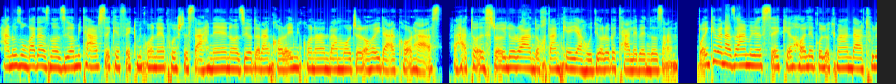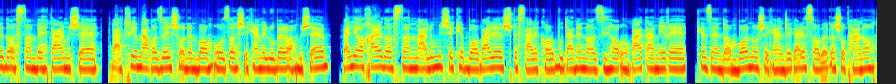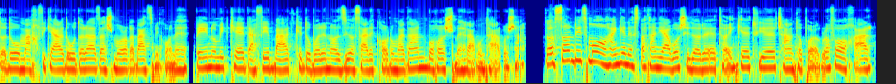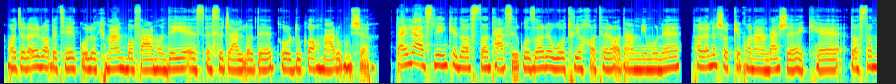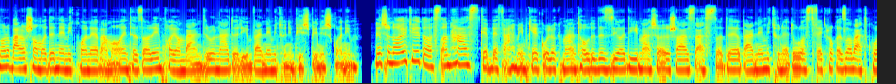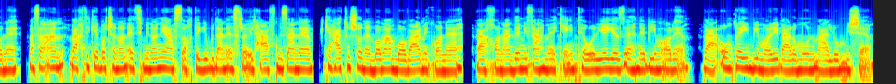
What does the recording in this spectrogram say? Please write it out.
هنوز اونقدر از نازیا میترسه که فکر می‌کنه پشت صحنه نازیا دارن کارایی می‌کنن و ماجراهایی در کار هست و حتی اسرائیل رو انداختن که یهودیا رو به تله بندازن. با اینکه به نظر می‌رسه که حال گلوکمن در طول داستان بهتر میشه و توی مغازه شوننبام اوضاعش کمی رو به راه میشه ولی آخر داستان معلوم میشه که باورش به سر کار بودن نازی ها اونقدر عمیقه که زندانبان و شکنجه‌گر سابقش رو پناه داده و مخفی کرده و داره ازش مراقبت می‌کنه. به این امید که دفعه بعد که دوباره نازی ها سر کار اومدن باهاش مهربون تر باشن. داستان ریتم و آهنگ نسبتا یواشی داره تا اینکه توی چند تا پاراگراف آخر ماجرای رابطه گلوکمن با فرمانده اس اس جلاد اردوگاه معروم میشه. دلیل اصلی این که داستان گذاره و توی خاطر آدم میمونه پایان شکه کنندشه که داستان ما رو براش آماده نمی‌کنه و ما انتظار این پایان بندی رو نداریم و نمی‌تونیم پیش بینیش کنیم. نشونه توی داستان هست که بفهمیم که گلوکمن تا حدود زیادی مشاعرش از دست داده و نمی‌تونه درست فکر و قضاوت کنه. مثلا وقتی که با چنان اطمینانی از ساختگی بودن اسرائیل حرف می‌زنه که حتی شونن با من باور می‌کنه و خواننده می‌فهمه که این تئوری یه ذهن بیماره و عمق این بیماری برامون معلوم میشه.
